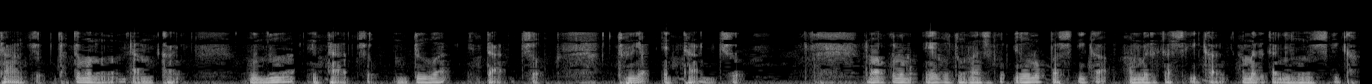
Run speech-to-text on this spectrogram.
ターチョ、建物の段階。ウヌアエターチョ、ドゥアエターチョ、トゥヤエターチョ。まあ、これも英語と同じく、ヨーロッパ好きか、アメリカ好きか、アメリカ、日本好きか。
